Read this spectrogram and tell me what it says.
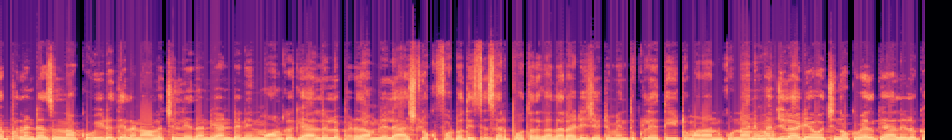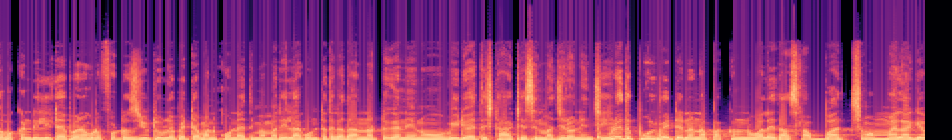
చెప్పాలంటే అసలు నాకు వీడియో తీయాలని ఆలోచన లేదండి. అంటే నేను మామూలుగా గ్యాలరీలో పెడదాంలే లాస్ట్లో ఒక ఫోటో తీస్తే సరిపోతుంది కదా రెడీ చేయటం ఎందుకులే తీయటం అని అనుకున్నాను. కానీ మధ్యలో ఐడియా వచ్చింది. ఒకవేళ గ్యాలరీలో పక్కన డిలీట్ అయిపోయినా కూడా ఫొటోస్ యూట్యూబ్లో పెట్టామనుకోండి అది మెమరీ లాగా ఉంటది కదా అన్నట్టుగా నేను వీడియో అయితే స్టార్ట్ చేసిన మధ్యలో నుంచి. ఇప్పుడైతే పూలు పెట్టానో నా పక్కన ఉన్న వాళ్ళైతే అసలు అబ్బా అచ్చం అమ్మాయిలాగే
